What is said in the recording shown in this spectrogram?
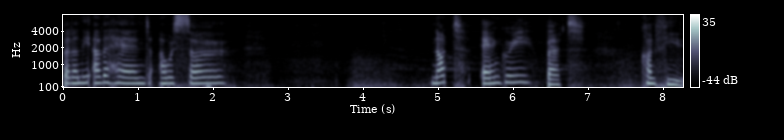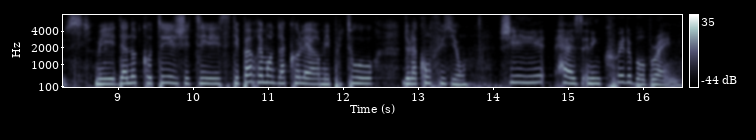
but on the other hand, I was so not angry, but confused. mais d'un autre côté, j'étais, c'était pas vraiment de la colère, mais plutôt de la confusion. She has an incredible brain.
